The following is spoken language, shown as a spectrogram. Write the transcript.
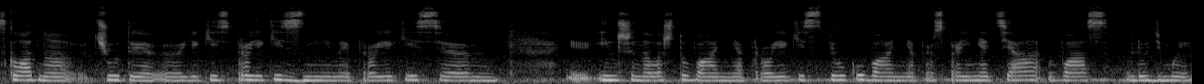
складно чути е, якісь, про якісь зміни, про якісь ем, інші налаштування, про якісь спілкування, про сприйняття вас людьми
